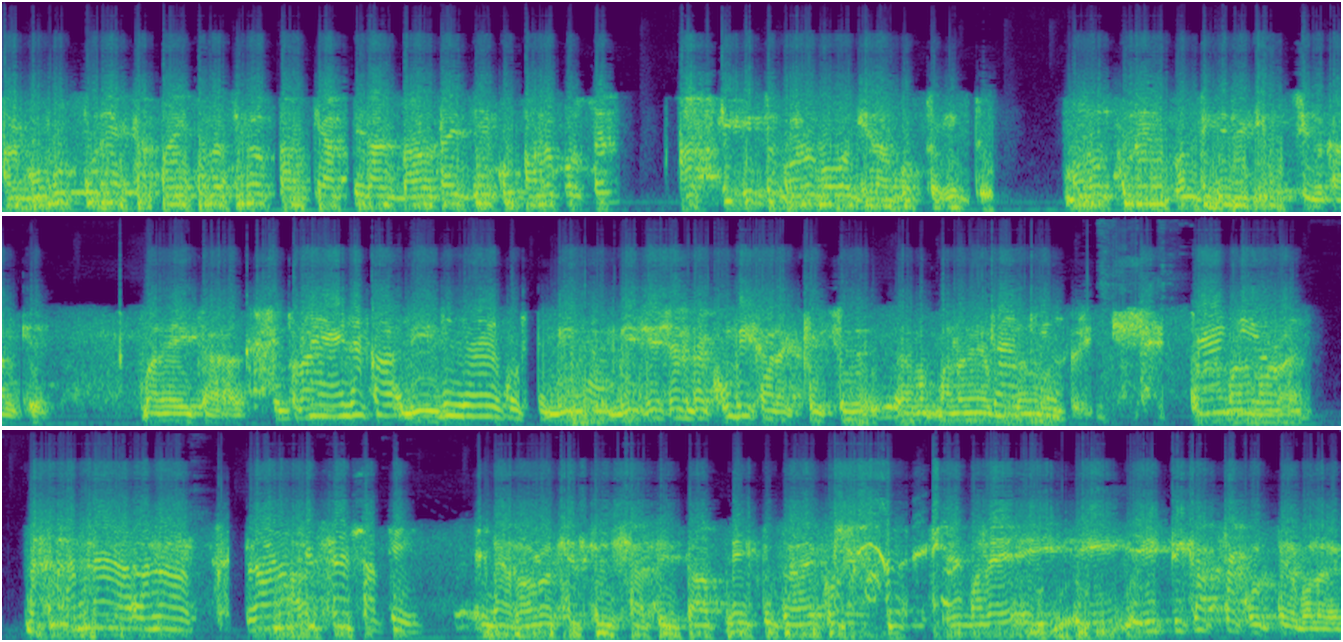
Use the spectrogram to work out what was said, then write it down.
আর মোহাম্মদপুরে একটা পায়খানা ছিল কালকে আপনি রাত বারোটায় যে খুব ভালো করছেন আজকে কিন্তু বড় বড় ঘেরাও করতো কিন্তু। মোহাম্মদপুরের ওখান থেকে নাকি হচ্ছিল কালকে। মানে এইটা সুতরাং হ্যাঁ ডিসিশনটা খুবই খারাপ হচ্ছে মাননীয়. প্রধানমন্ত্রী। আমার সাথে না রণক্ষেত্রের সাথে তো আপনি একটু দয়া করে মানে এই এই এই পিক আপটা করতে বলেন।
